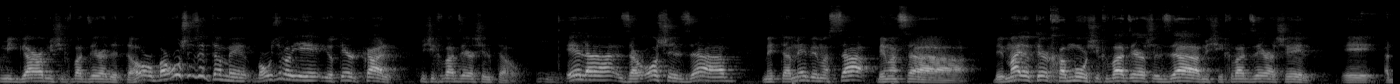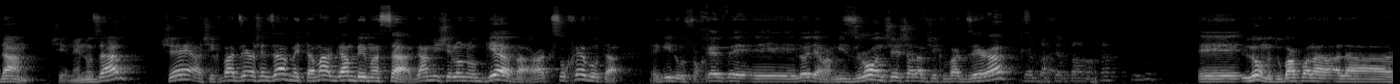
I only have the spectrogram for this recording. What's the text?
מגר משכבת זרע דטהור, ברור שזה טמא, ברור שלא יהיה יותר קל משכבת זרע של טהור. אלא זרעו של זהב מטמא במסע, במסע. במה יותר חמור שכבת זרע של זהב משכבת זרע של אה, אדם שאיננו זהב? שהשכבת זרע של זהב מטמאה גם במסע, גם מי שלא נוגע בה, רק סוחב אותה. יגידו, הוא סוחב, אה, אה, לא יודע מה, מזרון שיש עליו שכבת זרע. כן, בכם פעם אחת כאילו? אה, לא, מדובר פה על, ה, על, ה,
